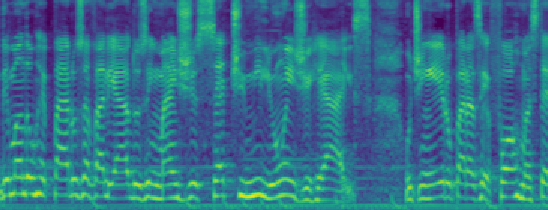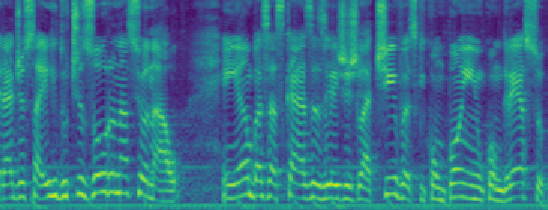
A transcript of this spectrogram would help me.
demandam reparos avaliados em mais de 7 milhões de reais. O dinheiro para as reformas terá de sair do Tesouro Nacional. Em ambas as casas legislativas que compõem o Congresso,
